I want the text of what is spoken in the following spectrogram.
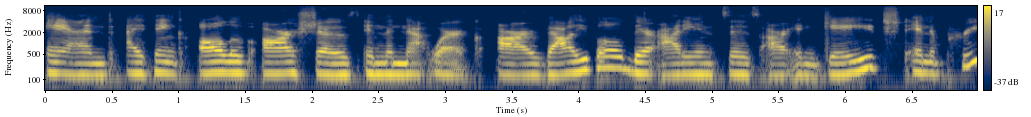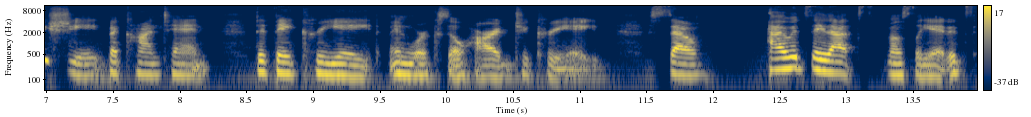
And I think all of our shows in the network are valuable. Their audiences are engaged and appreciate the content that they create and work so hard to create. So I would say that's mostly it. It's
